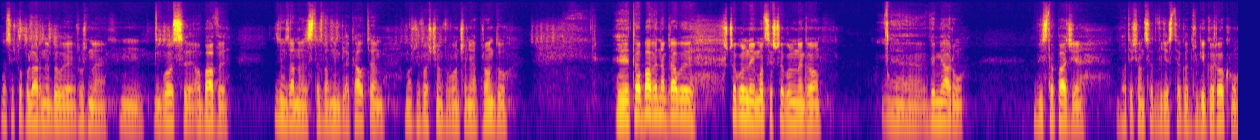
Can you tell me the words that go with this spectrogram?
dosyć popularne były różne mm, głosy, obawy związane z tak zwanym blackoutem, możliwością wyłączenia prądu. E, Te obawy nabrały szczególnej mocy, szczególnego e, wymiaru w listopadzie 2022 roku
